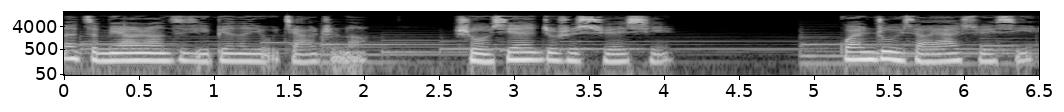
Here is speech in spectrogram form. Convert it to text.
那怎么样让自己变得有价值呢？首先就是学习，关注小丫学习，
